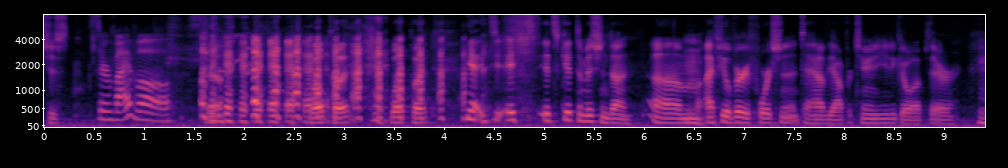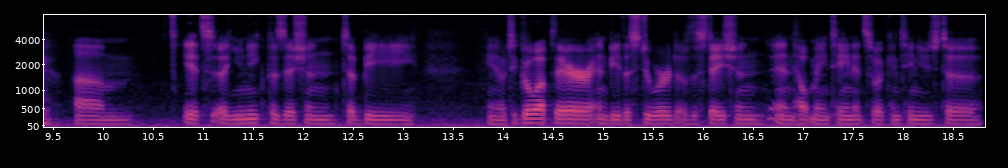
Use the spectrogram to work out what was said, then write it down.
just Survival. well put. Well put. Yeah, it, it's it's get the mission done. Um, Hmm. I feel very fortunate to have the opportunity to go up there. Um, it's a unique position to be, you know, to go up there and be the steward of the station and help maintain it so it continues to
